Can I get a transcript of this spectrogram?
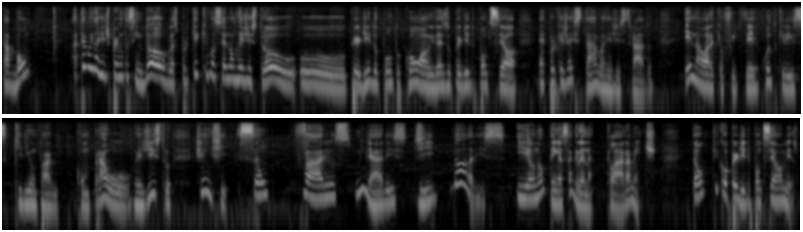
Tá bom? Até muita gente pergunta assim, Douglas, por que, que você não registrou o, perdido.com ao invés do perdido.co? É porque já estava registrado. E na hora que eu fui ver quanto que eles queriam para comprar o registro, gente, são vários milhares de dólares. E eu não tenho essa grana, claramente. Então ficou perdido.co mesmo.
